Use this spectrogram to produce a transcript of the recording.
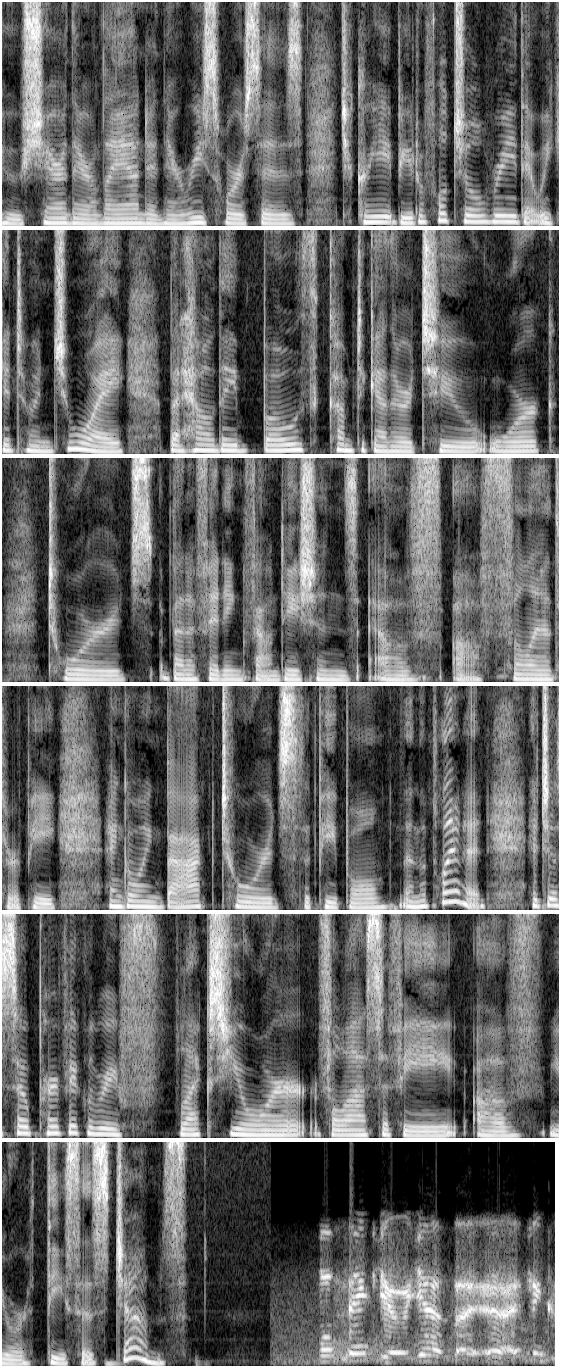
who share their land and their resources to create beautiful jewelry that we get to enjoy, but how they both come together to work towards benefiting foundations of uh, philanthropy and going back towards the people and the planet. It just so perfectly reflects reflects your philosophy of your thesis gems. Well, thank you. Yes, I, I think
